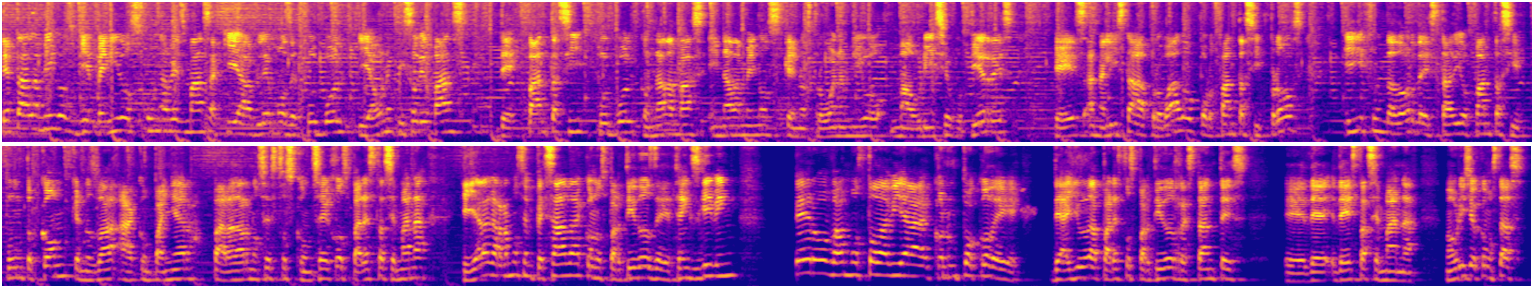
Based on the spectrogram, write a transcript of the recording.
¿Qué tal amigos? Bienvenidos una vez más aquí a Hablemos de Fútbol y a un episodio más de Fantasy Fútbol con nada más y nada menos que nuestro buen amigo Mauricio Gutiérrez, que es analista aprobado por Fantasy Pros y fundador de estadiofantasy.com que nos va a acompañar para darnos estos consejos para esta semana que ya la agarramos empezada con los partidos de Thanksgiving, pero vamos todavía con un poco de, ayuda para estos partidos restantes eh, de, esta semana. Mauricio, ¿cómo estás?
